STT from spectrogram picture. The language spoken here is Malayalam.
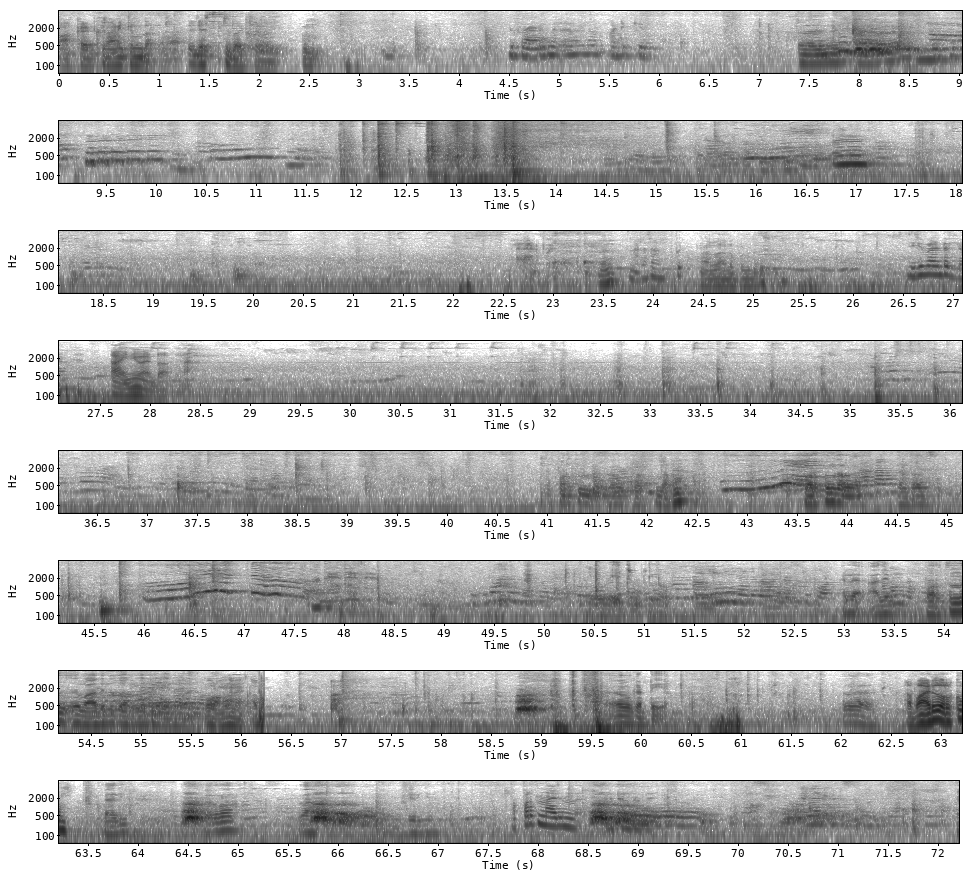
മക്കൾക്ക് കാണിക്കണ്ട. ജസ്റ്റ് ഇതാക്കിയാൽ മതി. നല്ല തണുപ്പുണ്ട്. ഇതിരി വേണ്ടല്ലോ. ആ ഇനി വേണ്ട. പുറത്തുനിന്ന് നമുക്ക് പുറത്തുനിന്ന് ഇറങ്ങാം പുറത്തുനിന്ന് ഇറങ്ങാം എൻട്രൻസ്. ഉണ്ടല്ലോ അല്ല ആദ്യം പുറത്തുനിന്ന് വാതിൽ തുറന്നിട്ട് കയറി ഓ അങ്ങനെ. നമുക്ക് കട്ട് ചെയ്യാം. അപ്പൊ ആര് തുറക്കും?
